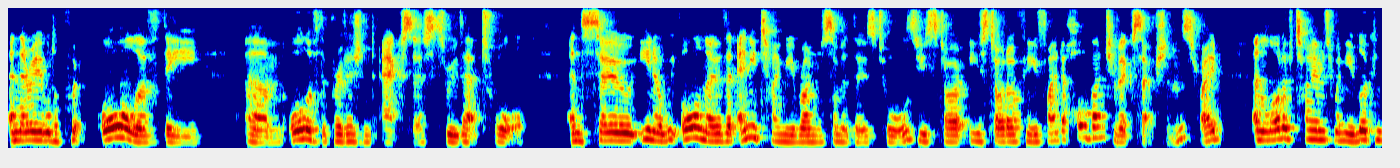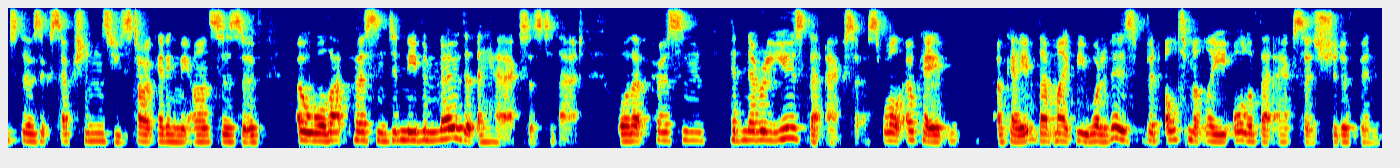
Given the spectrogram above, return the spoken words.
and they're able to put all of the um, all of the provisioned access through that tool. And so, you know, we all know that anytime you run some of those tools, you start you start off and you find a whole bunch of exceptions, right? And a lot of times when you look into those exceptions, you start getting the answers of, oh, well, that person didn't even know that they had access to that, or that person had never used that access. Well, okay, okay, that might be what it is, but ultimately all of that access should have been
